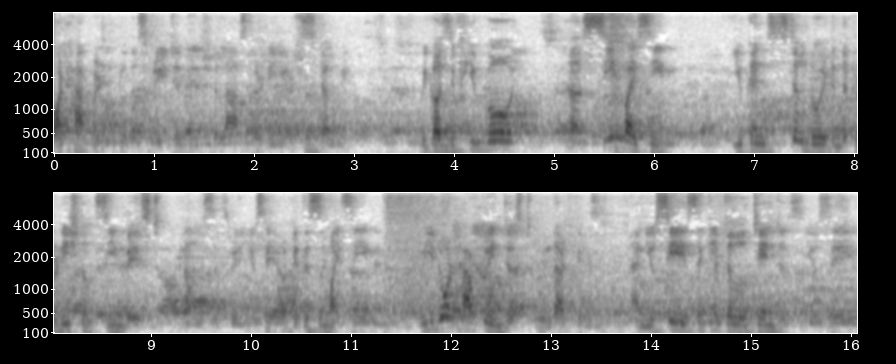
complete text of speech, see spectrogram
what happened to this region in the last 30 years? Tell me. Because if you go uh, scene by scene, you can still do it in the traditional scene-based analysis where you say, okay, this is my scene, and you don't have to ingest in that case. And you see cyclical changes. You say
